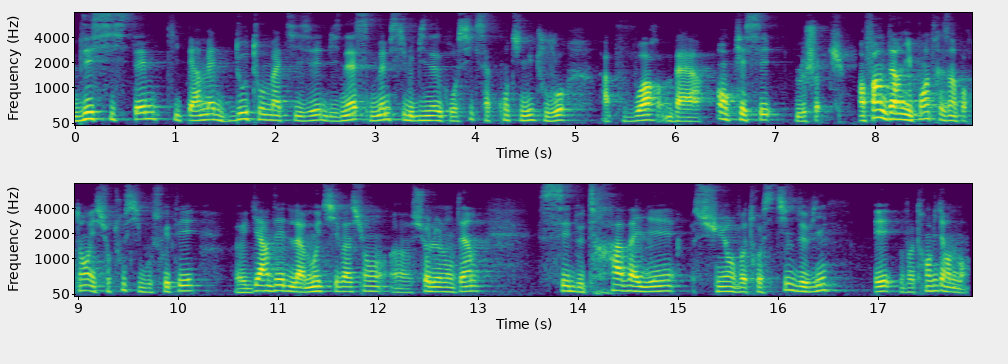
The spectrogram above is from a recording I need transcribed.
des systèmes qui permettent d'automatiser le business, même si le business grossit, ça continue toujours à pouvoir bah, encaisser le choc. Enfin, dernier point très important, et surtout si vous souhaitez euh, garder de la motivation euh, sur le long terme, c'est de travailler sur votre style de vie et votre environnement.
